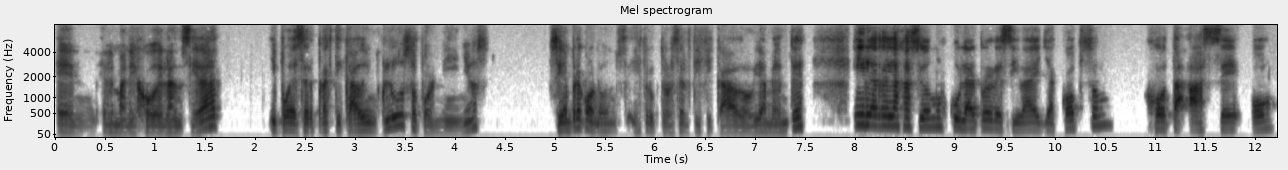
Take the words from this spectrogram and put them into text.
en el manejo de la ansiedad y puede ser practicado incluso por niños, siempre con un instructor certificado, obviamente. Y la relajación muscular progresiva de Jacobson, J-A-C-O,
